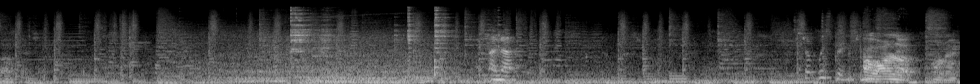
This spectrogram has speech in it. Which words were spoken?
Oh, okay, sorry. I know. Stop whispering. to me. Oh, I know. I know.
